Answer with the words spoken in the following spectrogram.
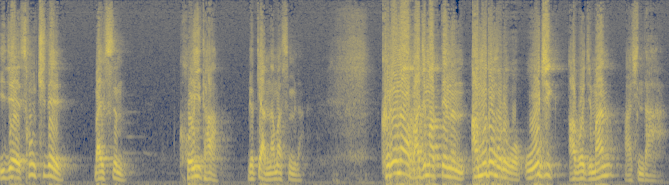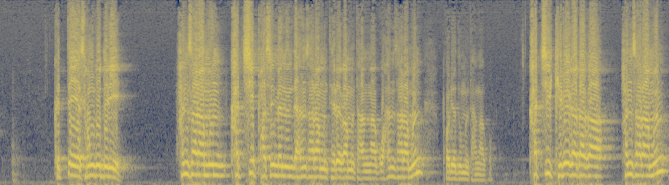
이제 성취될 말씀 거의 다 몇 개 안 남았습니다. 그러나 마지막 때는 아무도 모르고 오직 아버지만 아신다. 그때 성도들이 한 사람은 같이 밭을 맺는데 한 사람은 데려감을 당하고 한 사람은 버려둠을 당하고 같이 길에 가다가 한 사람은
